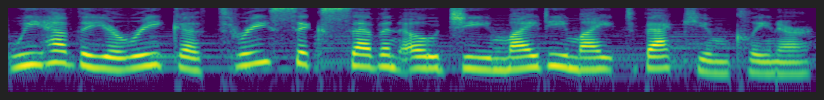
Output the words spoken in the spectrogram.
we have the Eureka 3670G Mighty Mite Vacuum Cleaner.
